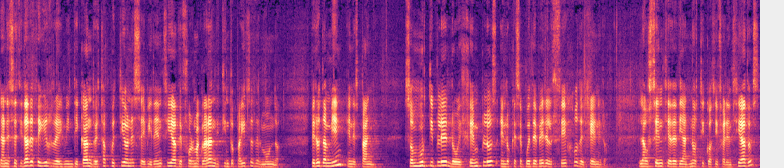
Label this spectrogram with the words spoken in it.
La necesidad de seguir reivindicando estas cuestiones se evidencia de forma clara en distintos países del mundo, pero también en España. Son múltiples los ejemplos en los que se puede ver el cejo de género, la ausencia de diagnósticos diferenciados,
